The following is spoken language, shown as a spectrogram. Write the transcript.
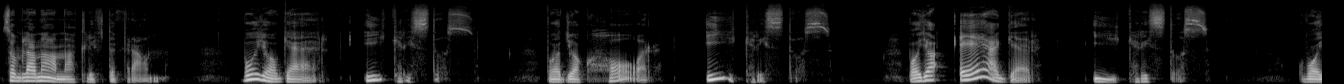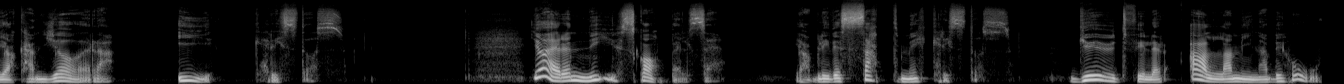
som bland annat lyfter fram vad jag är i Kristus, vad jag har i Kristus, vad jag äger i Kristus och vad jag kan göra i Kristus. Jag är en ny skapelse. Jag har blivit satt med Kristus. Gud fyller alla mina behov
